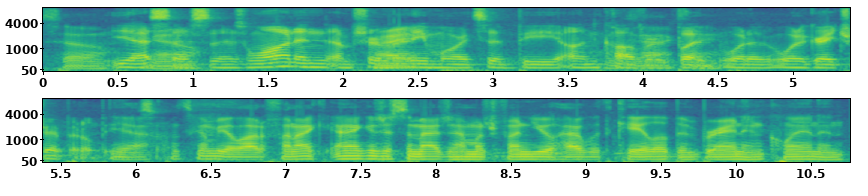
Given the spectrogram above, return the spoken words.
So yes, you know. there's, there's one, and I'm sure right. many more to be uncovered. Exactly. But what a what a great trip it'll be. Yeah, so. it's gonna be a lot of fun. I and I can just imagine how much fun you'll have with Caleb and Bryn and Quinn and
